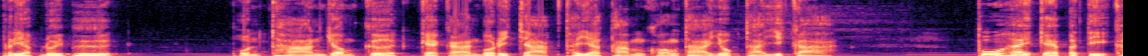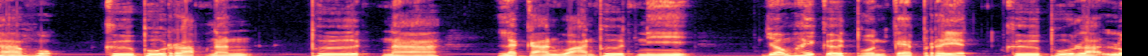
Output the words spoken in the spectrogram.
เปรียบด้วยพืช ผลทานย่อมเกิดแก่การบริจาคทายธรรมของทายกทายิกา ผู้ให้แก่ปฏิคาหกคือผู้รับนั้น พืชนา และการหว่านพืชนี้ ย่อมให้เกิดผลแก่เปรต คือผู้ละโล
